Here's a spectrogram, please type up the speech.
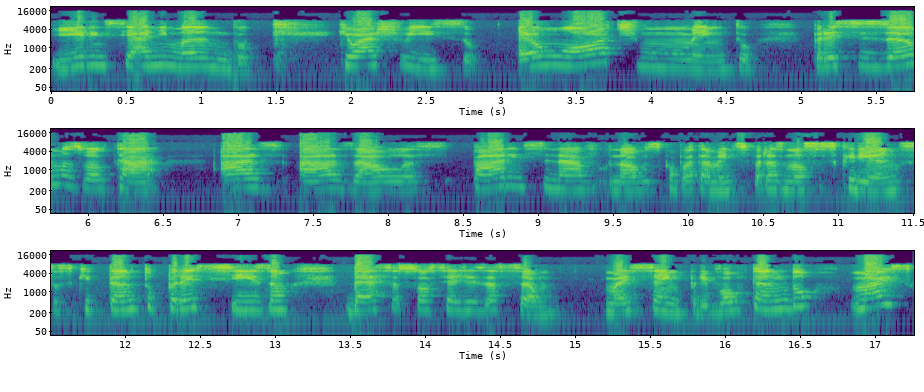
irem se animando. Que eu acho isso. É um ótimo momento. Precisamos voltar às, às aulas para ensinar novos comportamentos para as nossas crianças que tanto precisam dessa socialização, mas sempre voltando, mas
